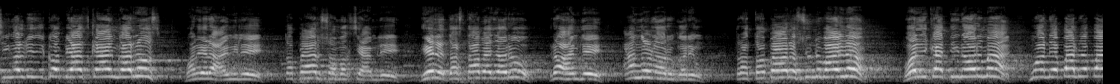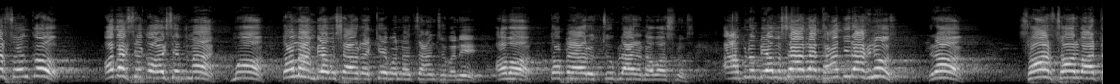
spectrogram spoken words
सिङ्गल डिजिटको ब्याज कायम गर्नुहोस् भनेर हामीले तपाईँहरू समक्ष हामीले धेरै दस्तावेजहरू र हामीले आन्दोलनहरू गऱ्यौँ। तर तपाईँहरू सुन्नु भएन भोलिका दिनहरूमा म नेपाल व्यापार सङ्घको अध्यक्षको हैसियतमा म तमाम व्यवसायहरूलाई के भन्न चाहन्छु भने अब तपाईँहरू चुप लाएर नबस्नुहोस्। आफ्नो व्यवसायहरूलाई थाँती राख्नुहोस् र सहर सहरबाट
